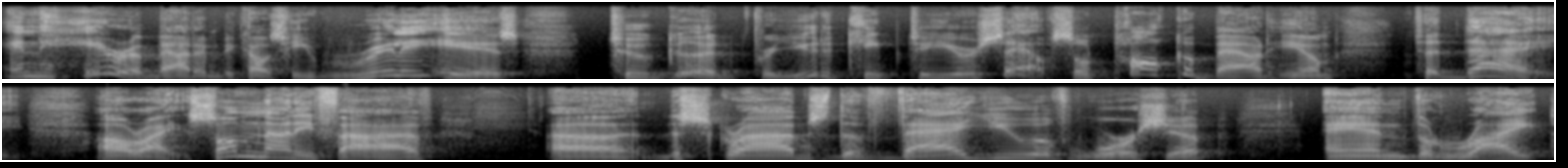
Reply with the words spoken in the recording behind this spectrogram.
and hear about him because he really is too good for you to keep to yourself. So talk about him today. All right, Psalm 95 uh, describes the value of worship and the right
